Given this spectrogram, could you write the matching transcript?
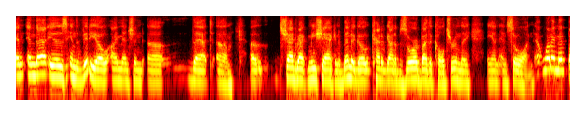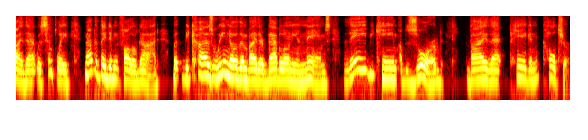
and and that is in the video I mentioned uh, that um, uh, Shadrach, Meshach, and Abednego kind of got absorbed by the culture, and they and and so on. What I meant by that was simply not that they didn't follow God, but because we know them by their Babylonian names, they became absorbed by that pagan culture.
